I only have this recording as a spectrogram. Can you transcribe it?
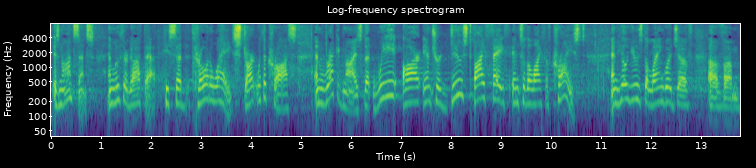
is nonsense. And Luther got that. He said, throw it away. Start with the cross and recognize that we are introduced by faith into the life of Christ. And he'll use the language of, of um,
